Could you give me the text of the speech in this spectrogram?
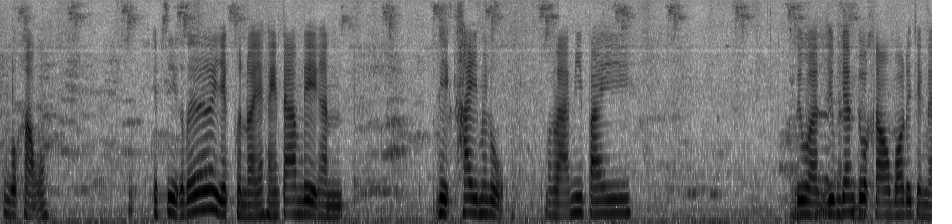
มันบ่เขา FC ก็เลยอยากเพิ่นว่าอยากให้ตามเลขอันเลขไทยไหมลูกบางหลายมีไป หรือว่ายืมยันตัวเก่าบ่ได้จังได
